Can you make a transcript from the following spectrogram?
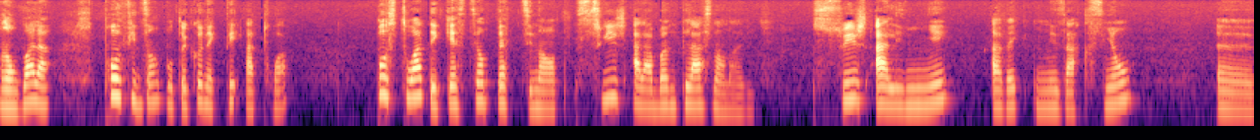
Donc voilà, profites-en pour te connecter à toi. Pose-toi des questions pertinentes. Suis-je à la bonne place dans ma vie? Suis-je aligné avec mes actions? Euh,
